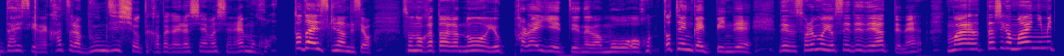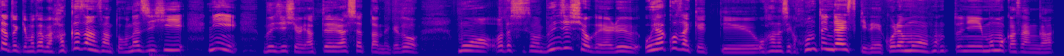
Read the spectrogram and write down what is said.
大好きな桂文治師匠って方がいらっしゃいましてねもうほんと大好きなんですよ。その方の酔っ払い芸っていうのがもうほんと天下一品ででそれも寄席で出会ってね前私が前に見た時も多分白山さんと同じ日に文治師匠やってらっしゃったんだけどもう私その文治師匠がやる「親子酒」っていうお話が本当に大好きでこれもう本当に桃香さんが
